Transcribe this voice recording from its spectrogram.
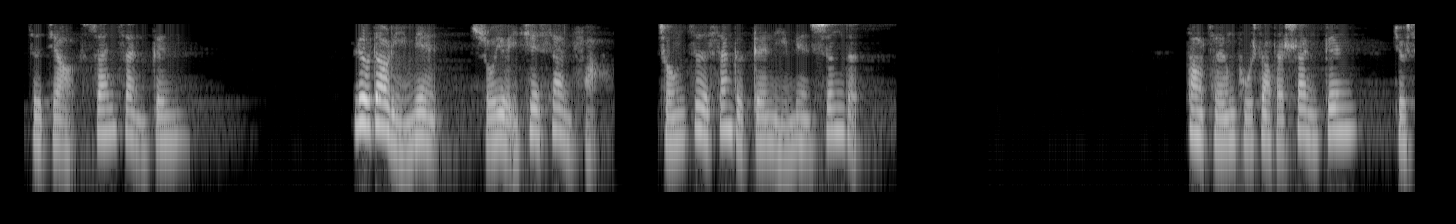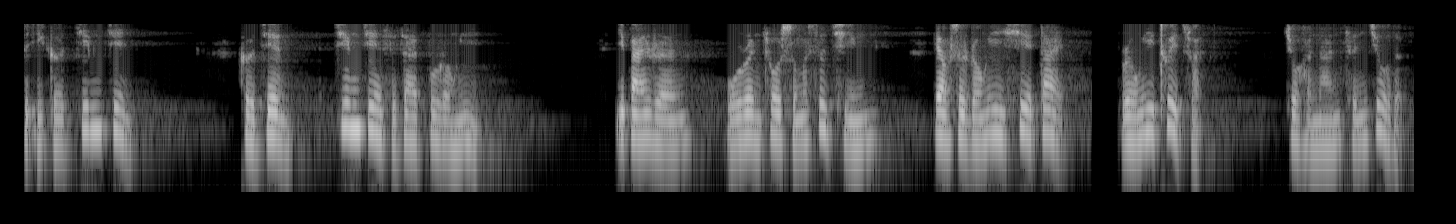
这叫三善根。六道里面所有一切善法，从这三个根里面生的。大乘菩萨的善根就是一个精进，可见精进实在不容易。一般人无论做什么事情，要是容易懈怠、容易退转，就很难成就的。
